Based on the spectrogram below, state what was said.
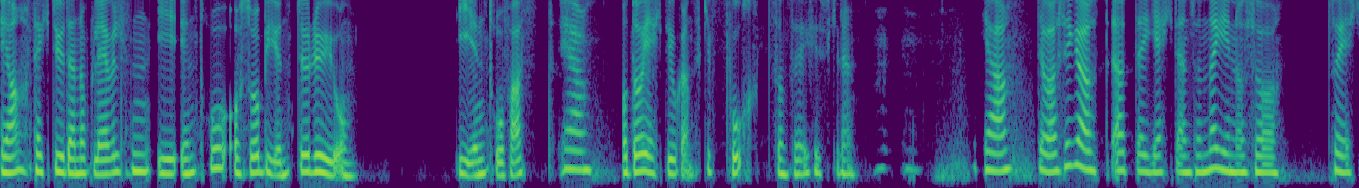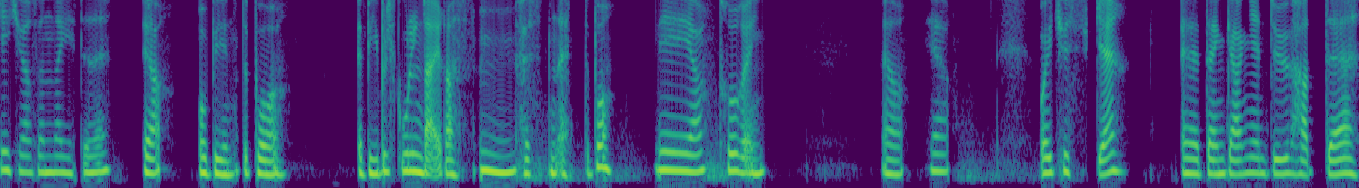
Ja, fikk du den opplevelsen i intro, og så begynte du jo i intro fast. Ja. Og da gikk det jo ganske fort, sånn som jeg husker det. ja. Det var sikkert at jeg gikk den søndagen, og så, så gikk jeg hver søndag etter det. Ja. Og begynte på bibelskolen deres Mm. høsten etterpå, Ja. tror jeg. Ja. Ja. Og jeg husker eh, den gangen du hadde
